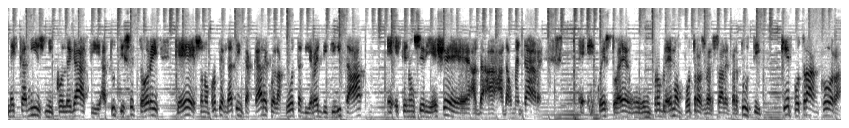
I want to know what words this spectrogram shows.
meccanismi collegati a tutti i settori che sono proprio andati a intaccare quella quota di redditività e, e che non si riesce ad, ad aumentare. E, questo è un problema un po' trasversale per tutti, che potrà ancora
